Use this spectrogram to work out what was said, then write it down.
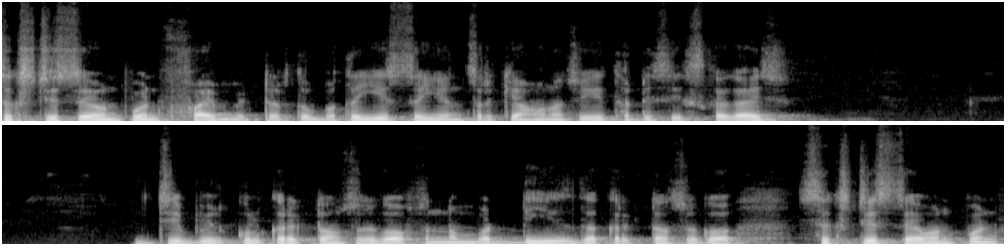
sixty seven point five metre. तो बताइए सही आंसर क्या होना चाहिए थर्टी सिक्स का गाइज़ जी, बिल्कुल करेक्ट आंसर होगा option number D is the correct answer होगा sixty seven point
